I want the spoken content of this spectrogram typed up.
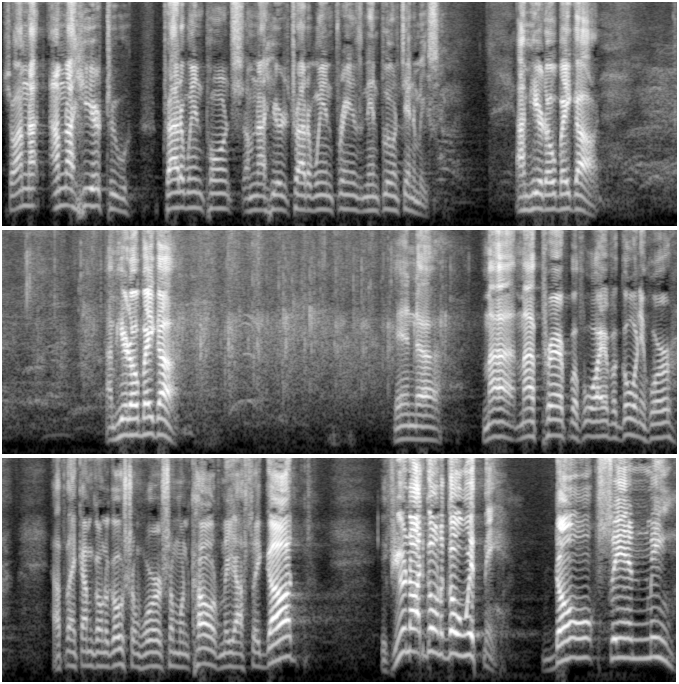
So I'm not, I'm not here to try to win points. I'm not here to try to win friends and influence enemies. I'm here to obey God. I'm here to obey God. And uh, my, my prayer before I ever go anywhere, I think I'm going to go somewhere. Someone calls me. I say, God, if you're not going to go with me, don't send me.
